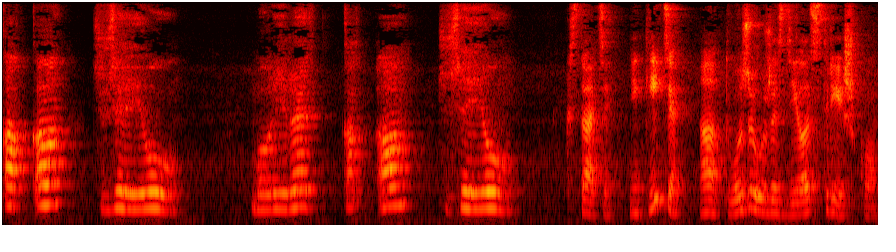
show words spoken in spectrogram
깎아 주세요. 머리를 깎아 주세요. Кстати, Никите надо тоже уже сделать стрижку.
